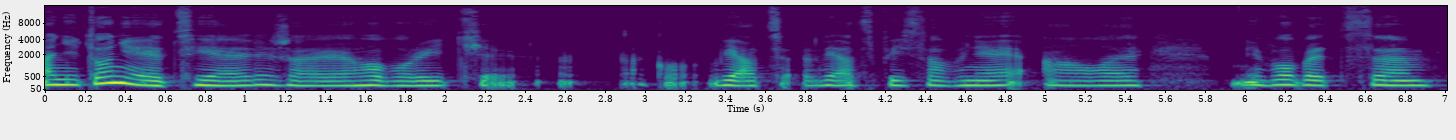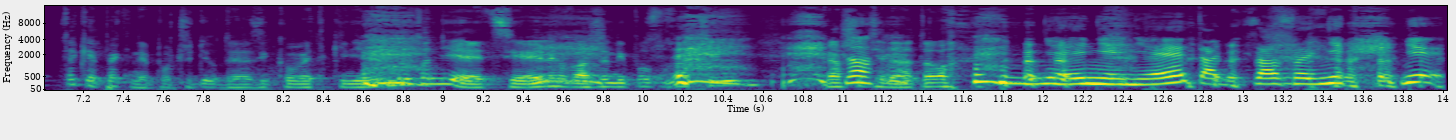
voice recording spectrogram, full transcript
ani to nie je cieľ, že hovoriť ako viac, viac písovne, ale vôbec... Eh, Také pekné počuť od jazykovedky. Nie, toto nie je cieľ, vážení posluchači. Kašlite no, na to. Nie, nie, nie, tak zase nie, nie.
